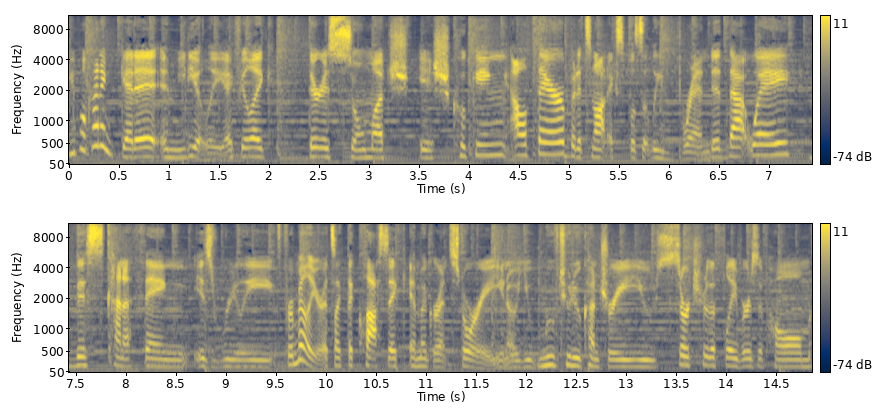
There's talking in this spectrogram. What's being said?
People kind of get it immediately. I feel like there is so much ish cooking out there, but it's not explicitly branded that way. This kind of thing is really familiar. It's like the classic immigrant story. You know, you move to a new country, you search for the flavors of home,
